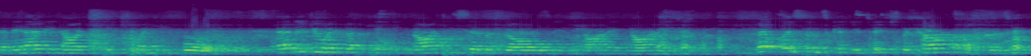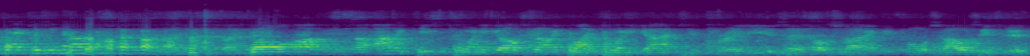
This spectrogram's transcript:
and in 89 you kicked 24. How did you end up kicking 97 goals in 1990? What lessons can you teach the current of the team Well, I, I only kicked 20 goals, I only played 20 games in three years, as I was saying before, so I was injured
